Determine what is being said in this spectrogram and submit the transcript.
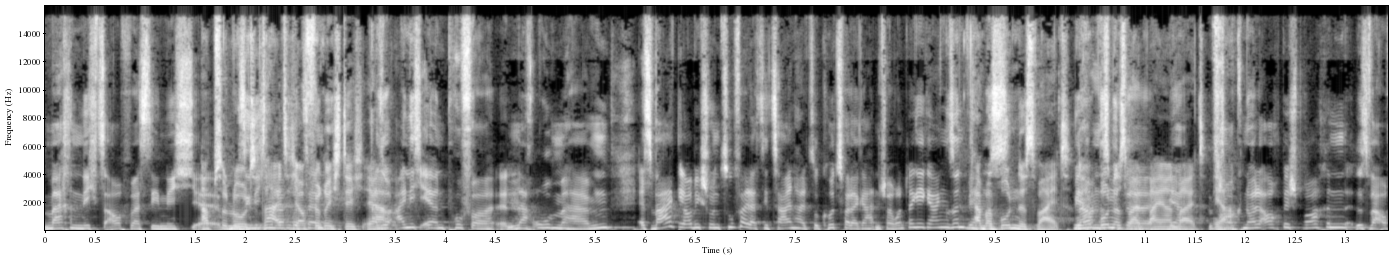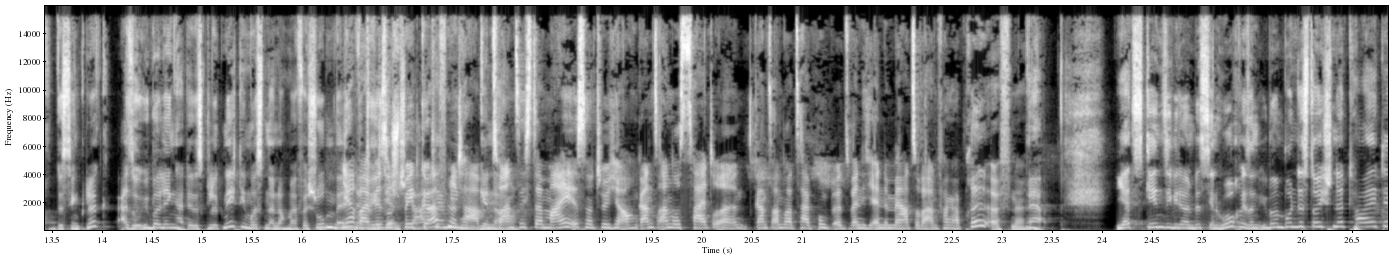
machen nichts auf, was sie nicht. Äh, Absolut, sie nicht das halte ich auch für richtig. Ja. Also eigentlich eher einen Puffer äh, nach oben haben. Es war, glaube ich, schon Zufall, dass die Zahlen halt so kurz vor der Gartenschau runtergegangen sind. Wir Aber bundesweit. Wir ne? haben bundesweit, mit, bayernweit. Ja, Frau Knoll auch besprochen. Es war auch ein bisschen Glück. Also Überlingen hatte das Glück nicht. Die mussten dann nochmal verschoben werden. Ja, weil wir so spät geöffnet haben. Genau. 20. Mai ist natürlich auch ein ganz anderes Zeit, äh, ganz anderer Zeitpunkt, als wenn ich Ende März oder Anfang April öffne. Ja. Jetzt gehen sie wieder ein bisschen hoch. Wir sind über dem Bundesdurchschnitt heute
